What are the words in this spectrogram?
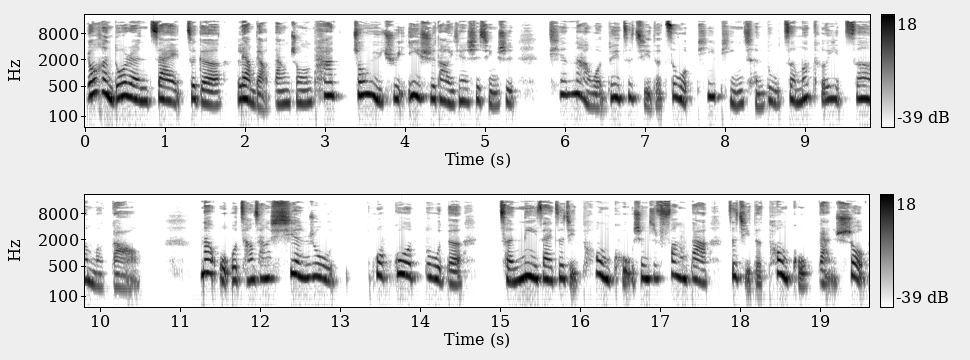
有很多人在这个量表当中，他终于去意识到一件事情是：天哪，我对自己的自我批评程度怎么可以这么高？那我我常常陷入或过度的。沉溺在自己痛苦，甚至放大自己的痛苦感受，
